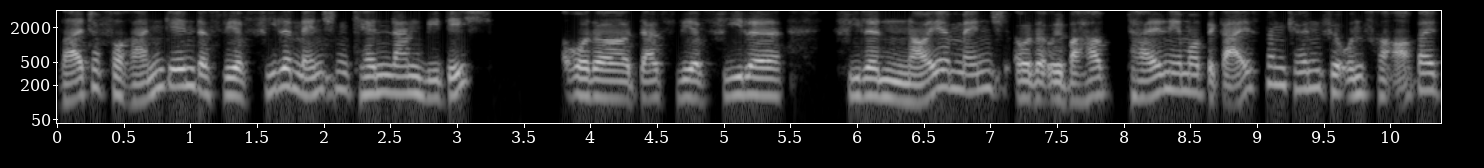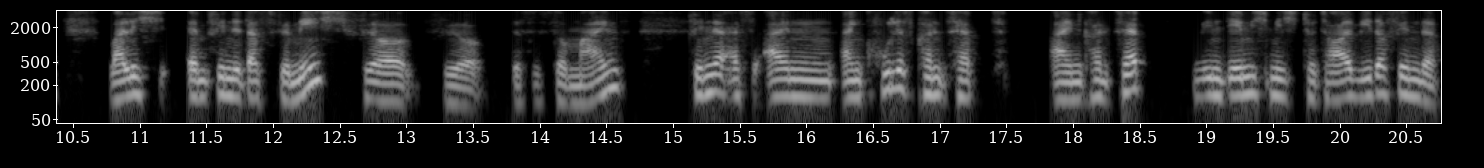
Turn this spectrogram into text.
weiter vorangehen, dass wir viele Menschen kennenlernen wie dich oder dass wir viele, viele neue Menschen oder überhaupt Teilnehmer begeistern können für unsere Arbeit, weil ich empfinde das für mich, für, für, das ist so meins, finde es ein, ein cooles Konzept, ein Konzept, in dem ich mich total wiederfinde.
